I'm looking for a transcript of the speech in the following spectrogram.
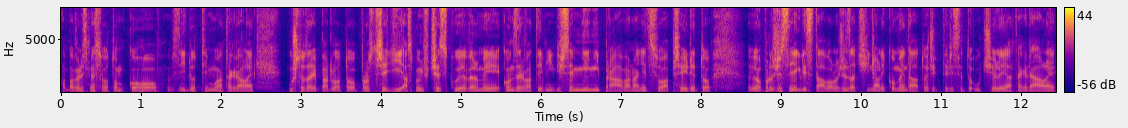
a bavili jsme se o tom, koho vzít do týmu a tak dále, už to tady padlo. To prostředí, aspoň v Česku, je velmi konzervativní, když se mění práva na něco a přejde to, jo, protože se někdy stávalo, že začínali komentátoři, kteří se to učili a tak dále.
